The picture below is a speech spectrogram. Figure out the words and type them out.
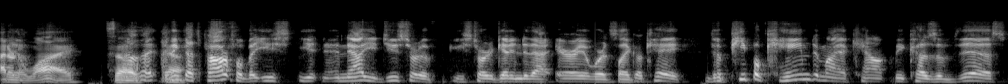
I don't yeah. know why. So no, I, yeah. think that's powerful, but you, you and now you do sort of you sort of get into that area where it's like, okay, the people came to my account because of this,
